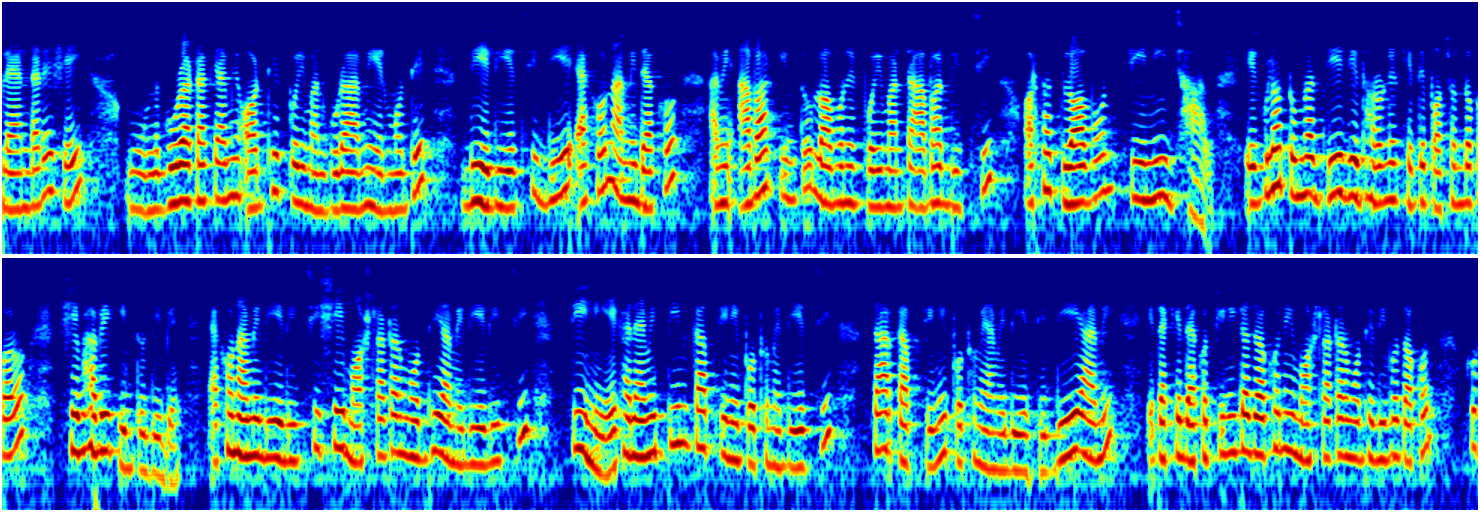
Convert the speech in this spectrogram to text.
ব্ল্যান্ডারে সেই গুঁড়াটাকে আমি অর্ধেক পরিমাণ গুঁড়া আমি এর মধ্যে দিয়ে দিয়েছি। দিয়ে এখন আমি দেখো, আমি আবার কিন্তু লবণের পরিমাণটা আবার দিচ্ছি। অর্থাৎ লবণ, চিনি, ঝাল, এগুলো তোমরা যে যে ধরনের খেতে পছন্দ করো, সেভাবেই কিন্তু দিবে। এখন আমি দিয়ে দিচ্ছি সেই মশলাটার মধ্যেই আমি দিয়ে দিচ্ছি চিনি। এখানে আমি তিন কাপ চিনি প্রথমে দিয়েছি, চার কাপ চিনি প্রথমে আমি দিয়েছি। দিয়ে আমি এটাকে দেখো, চিনিটা যখন এই মশলাটার মধ্যে দিব তখন খুব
